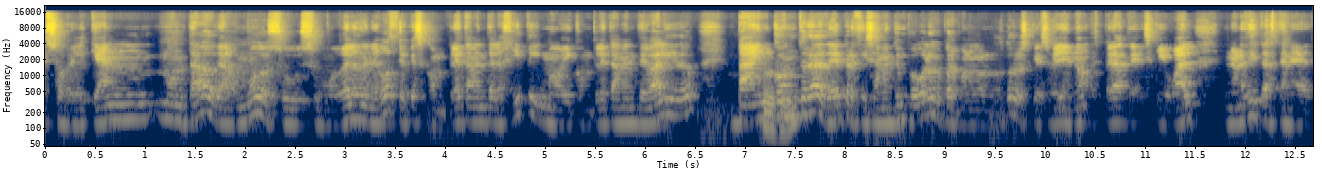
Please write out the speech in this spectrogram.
sobre el que han montado de algún modo su, su, modelo de negocio, que es completamente legítimo y completamente válido, va en contra de precisamente un poco lo que proponemos nosotros, que es, oye, no, espérate, es que igual no necesitas tener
